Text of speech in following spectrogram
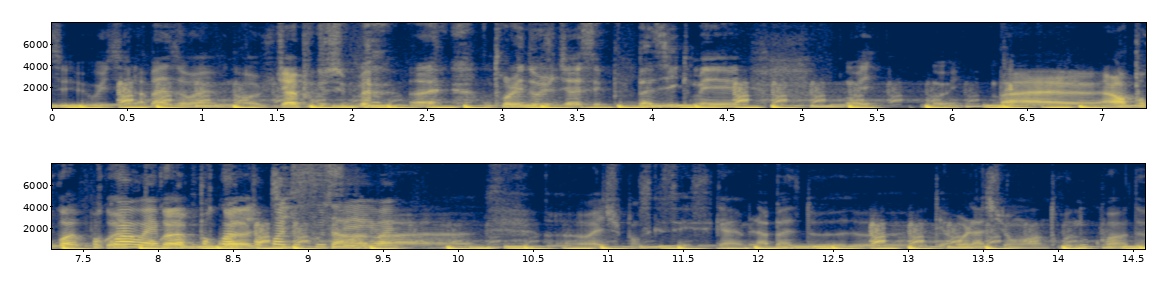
c'est- oui, c'est la base. Ouais. Non, je dirais plus que entre les deux, je dirais c'est plus basique, mais oui, oui. Bah, euh, alors pourquoi, Pourquoi, pourquoi- pourquoi, du coup, c'est- Bah, euh, ouais, je pense que c'est quand même la base de, de- des relations entre nous, quoi, de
